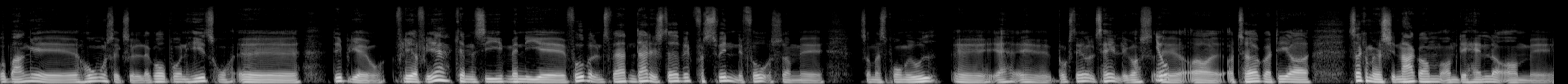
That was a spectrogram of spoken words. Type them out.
Hvor mange øh, homoseksuelle, der går på en hetero. Øh, det bliver jo flere og flere, kan man sige. Men i øh, fodboldens verden, der er det jo stadigvæk forsvindende få, som, øh, som er sprunget ud. Øh, ja, øh, bogstaveligt talt, ikke også? Jo. Øh, og, og tørker det. Og så kan man jo snakke om, om det handler om øh,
